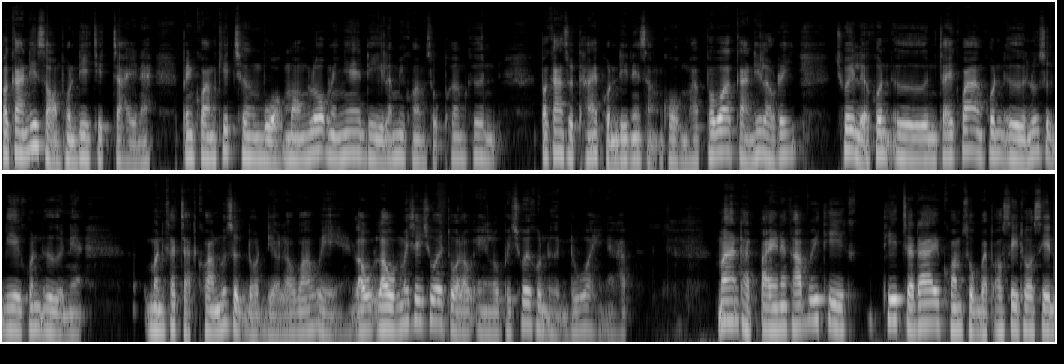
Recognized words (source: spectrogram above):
ประการที่ 2 ผลดีจิตใจนะเป็นความคิดเชิงบวกมองโลกในแง่ดี แล้วมีความสุขเพิ่มขึ้น ประการสุดท้ายผลดีในสังคมครับเพราะว่าการที่เราได้ช่วยเหลือคนอื่น ใจกว้างคนอื่น รู้สึกดีคนอื่นเนี่ยมันขจัดความรู้สึกโดดเดี่ยวแล้วว้าเวเราเราไม่ใช่ช่วยตัวเราเองเราไปช่วยคนอื่นด้วยนะครับ มาถัดไปนะครับ วิธีที่จะได้ความสุขแบบออกซิโทซิน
